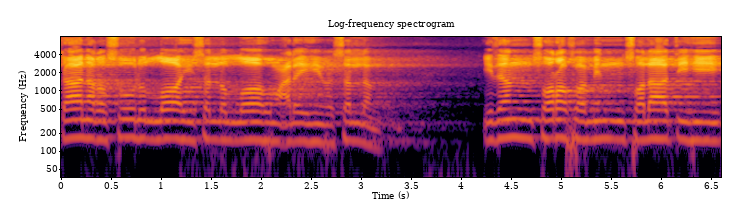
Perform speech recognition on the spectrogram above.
كان رسول الله صلى الله عليه وسلم اذا انصرف من صلاته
